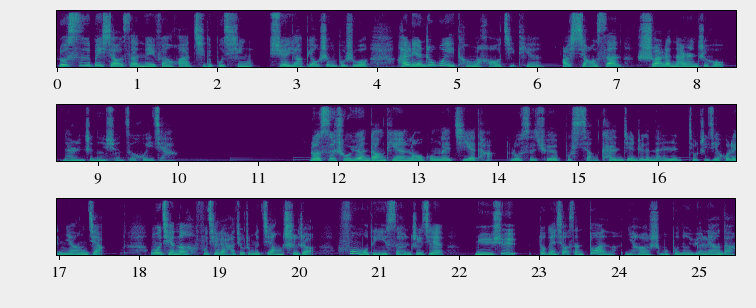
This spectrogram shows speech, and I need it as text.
罗斯被小三那番话气得不轻，血压飙升不说，还连着胃疼了好几天。而小三甩了男人之后，男人只能选择回家。罗斯出院当天，老公来接她。罗斯却不想看见这个男人，就直接回了娘家。目前呢，夫妻俩就这么僵持着。父母的意思很直接：女婿都跟小三断了，你还有什么不能原谅的？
